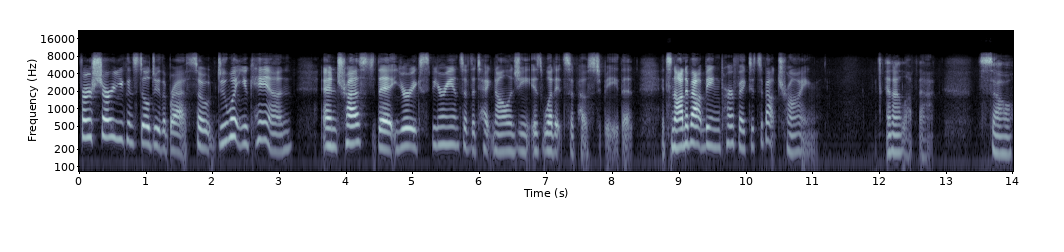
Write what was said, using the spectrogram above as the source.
For sure you can still do the breath. So do what you can and trust that your experience of the technology is what it's supposed to be. That it's not about being perfect, it's about trying. And I love that. So,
